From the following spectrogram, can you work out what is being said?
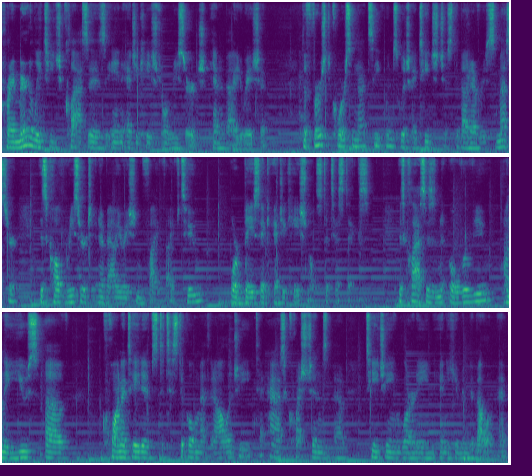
primarily teach classes in educational research and evaluation. The first course in that sequence, which I teach just about every semester, is called Research and Evaluation 552, or Basic Educational Statistics. This class is an overview on the use of quantitative statistical methodology to ask questions about teaching, learning, and human development.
